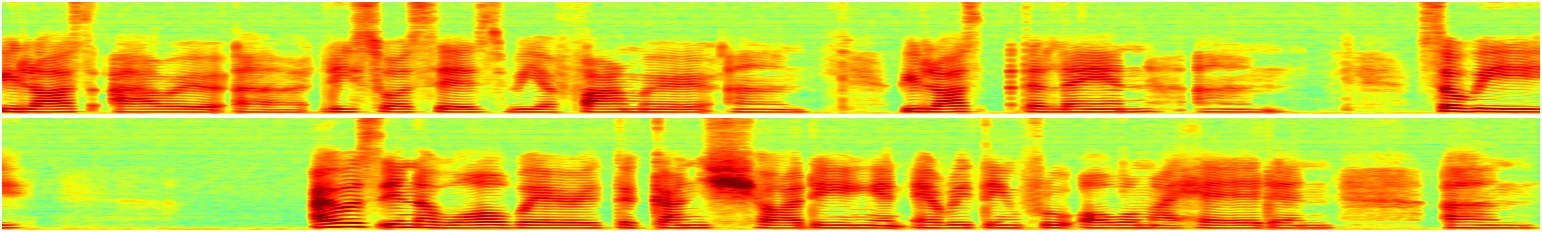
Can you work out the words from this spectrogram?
we lost our uh, resources. We are farmer. Um, we lost the land. Um, so we. I was in a wall where the gunshotting and everything flew over my head, and um,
